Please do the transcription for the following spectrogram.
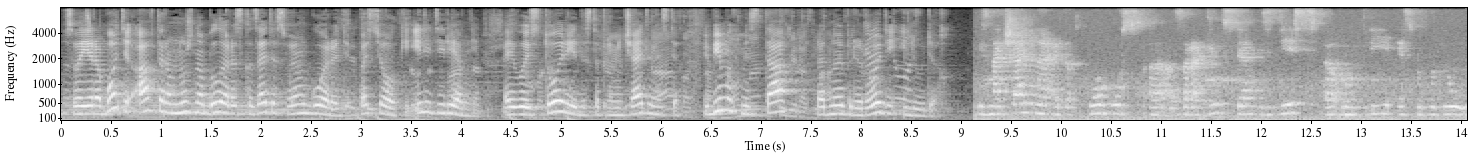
В своей работе авторам нужно было рассказать о своем городе, поселке или деревне, о его истории, достопримечательностях, любимых местах, родной природе и людях. Изначально этот конкурс э, зародился здесь, э, внутри СВБГУ.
